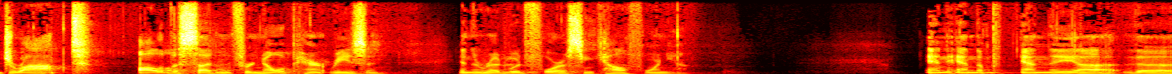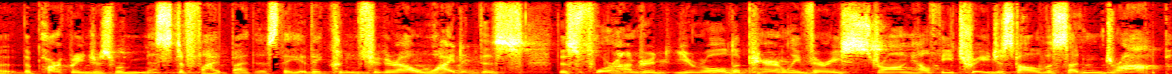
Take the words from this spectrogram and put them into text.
dropped all of a sudden for no apparent reason in the redwood forest in California. And, and, the, and the, uh, the, the park rangers were mystified by this. They, they couldn't figure out why did this, this 400 year old, apparently very strong, healthy tree just all of a sudden drop?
